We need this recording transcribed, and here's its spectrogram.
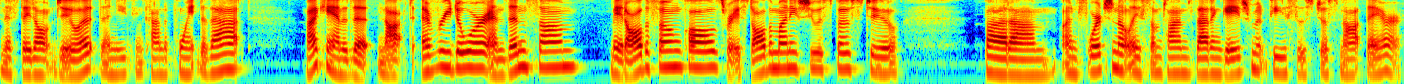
And if they don't do it, then you can kind of point to that. My candidate knocked every door and then some, made all the phone calls, raised all the money she was supposed to. But um, unfortunately, sometimes that engagement piece is just not there.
